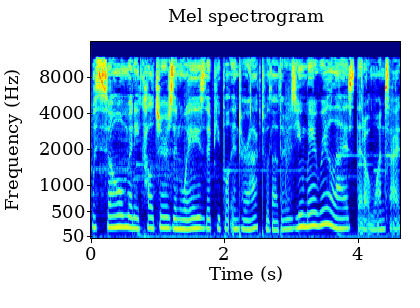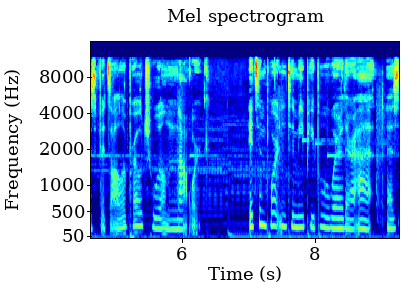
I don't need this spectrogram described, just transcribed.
With so many cultures and ways that people interact with others, you may realize that a one size fits all approach will not work. It's important to meet people where they're at as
